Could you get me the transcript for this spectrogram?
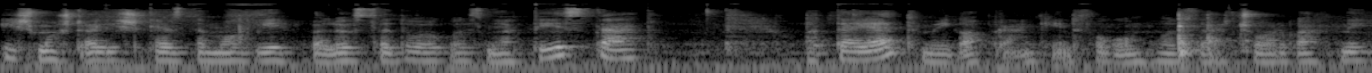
és most el is kezdem a géppel összedolgozni a tésztát. A tejet még apránként fogom hozzá csorgatni.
